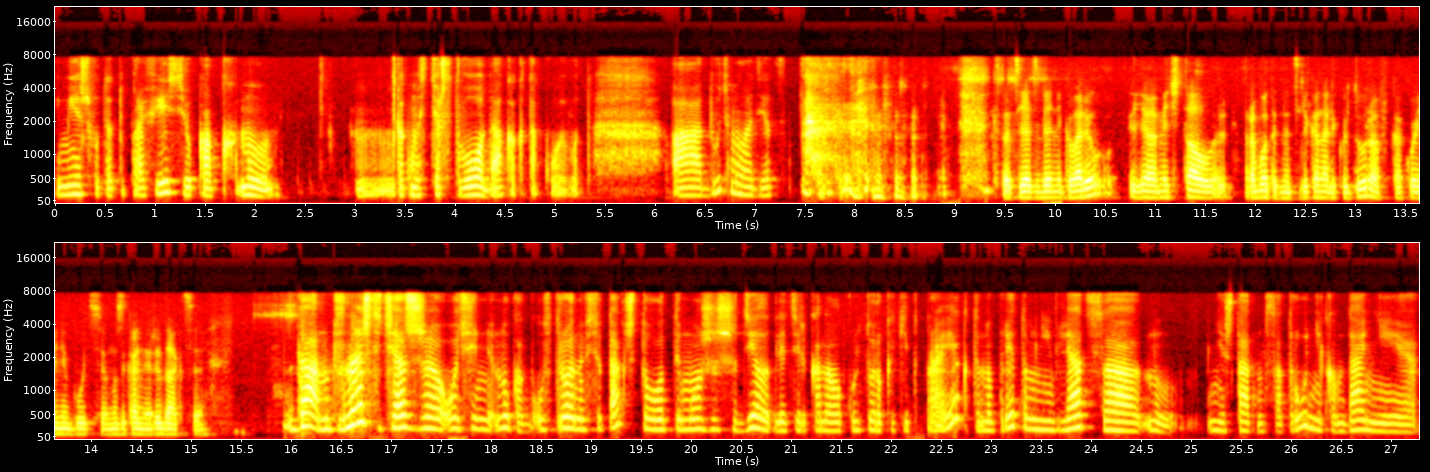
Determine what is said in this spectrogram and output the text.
имеешь вот эту профессию как, ну, как мастерство, да, как такое вот. А Дудь молодец. Кстати, я тебе не говорил, я мечтал работать на телеканале «Культура» в какой-нибудь музыкальной редакции. Да, ну ты знаешь, сейчас же очень, ну, как бы устроено все так, что ты можешь делать для телеканала «Культура» какие-то проекты, но при этом не являться, ну, не штатным сотрудником, да, не,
